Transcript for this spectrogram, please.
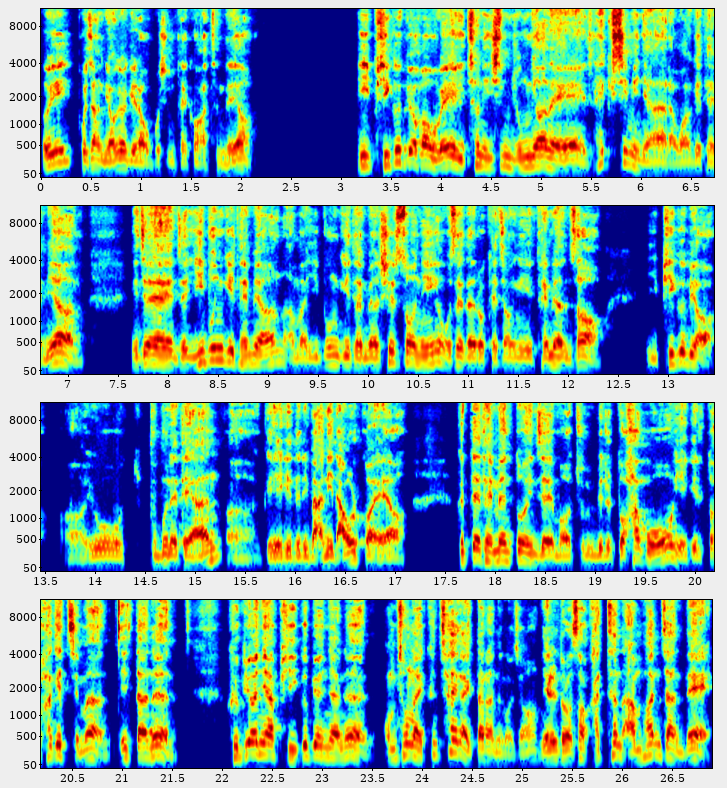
의 보장 영역이라고 보시면 될 것 같은데요. 이 비급여가 왜 2026년에 핵심이냐라고 하게 되면 이제 이제 2분기 되면 아마 2분기 되면 실손이 5세대로 개정이 되면서 이 비급여 어, 요 부분에 대한 어, 그 얘기들이 많이 나올 거예요. 그때 되면 또 이제 뭐 준비를 또 하고 얘기를 또 하겠지만 일단은 급여냐 비급여냐는 엄청나게 큰 차이가 있다라는 거죠. 예를 들어서 같은 암 환자인데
